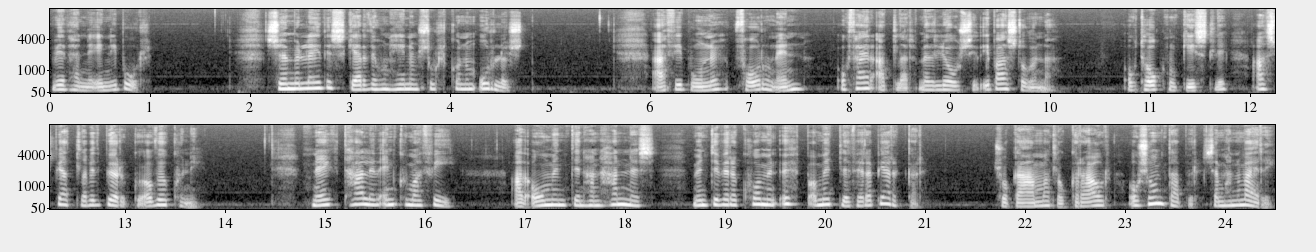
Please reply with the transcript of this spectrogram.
við henni inn í búr. Sömurleiðis gerði hún hinn um stúlkunum úrlaust. Að því búnu fór hún inn og þær allar með ljósið í baðstofuna og tók nú gísli að spjalla við björgu á vökunni. Neitt talið einnkoma því að ómyndin hann Hannes myndi vera komin upp á milli þeirra bjargar, svo gamal og grár og sjóndabur sem hann væri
